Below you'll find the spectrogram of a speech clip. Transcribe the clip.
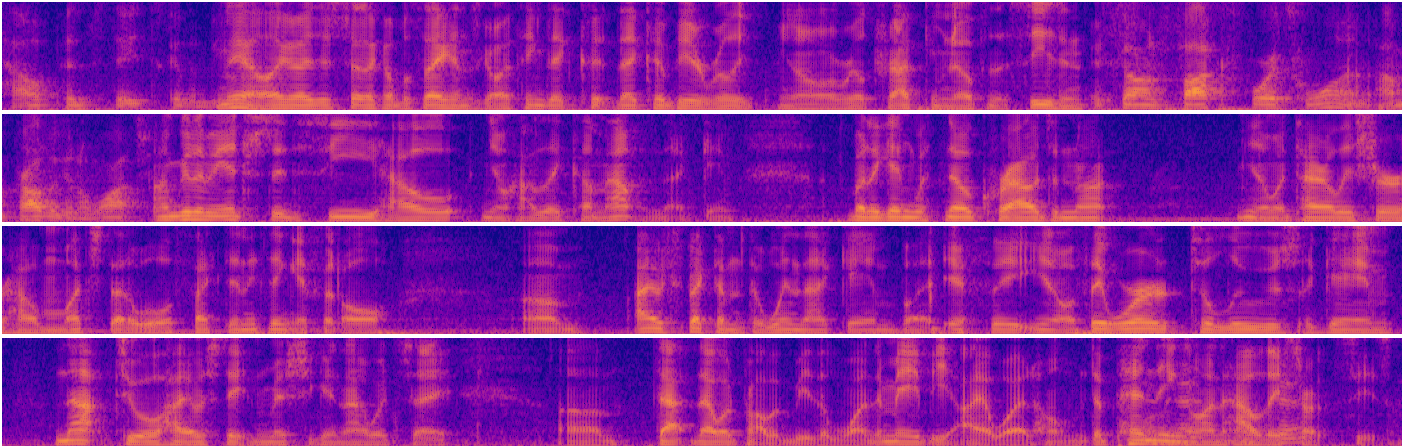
how Penn State's going to be? Yeah, like I just said a couple seconds ago, I think that could that could be a really you know a real trap game to open the season. It's on Fox Sports One. I'm probably going to watch it. I'm going to be interested to see how you know how they come out in that game. But again, with no crowds, I'm not you know entirely sure how much that will affect anything, if at all. Um, I expect them to win that game, but if they you know if they were to lose a game not to Ohio State and Michigan, I would say um, that that would probably be the one. It may be Iowa at home, depending Okay, on how they start the season.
